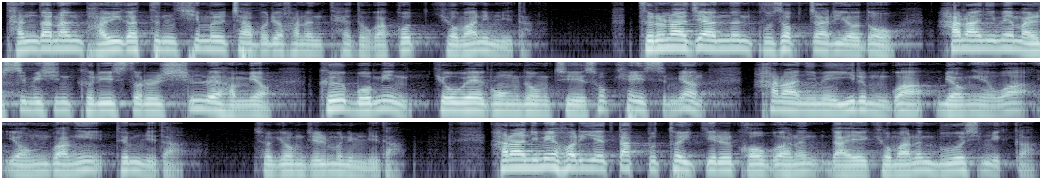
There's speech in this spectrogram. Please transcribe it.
단단한 바위 같은 힘을 잡으려 하는 태도가 곧 교만입니다. 드러나지 않는 구석자리여도 하나님의 말씀이신 그리스도를 신뢰하며 그 몸인 교회 공동체에 속해 있으면 하나님의 이름과 명예와 영광이 됩니다. 적용 질문입니다. 하나님의 허리에 딱 붙어 있기를 거부하는 나의 교만은 무엇입니까?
